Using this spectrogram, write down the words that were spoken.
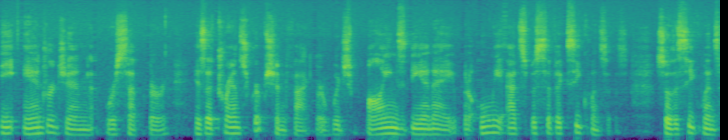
The androgen receptor is a transcription factor which binds DNA, but only at specific sequences. So the sequence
